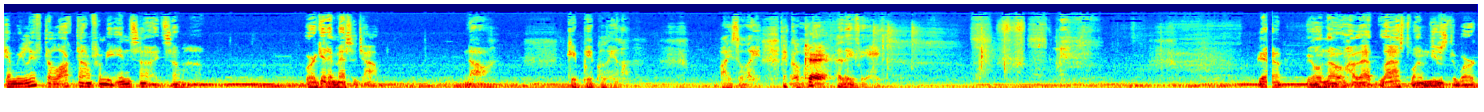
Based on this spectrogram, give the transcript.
Can we lift the lockdown from the inside somehow? Or get a message out? No. Keep people in. Isolate. Accommodate. Okay. Alleviate. Yeah, we all know how that last one used to work.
